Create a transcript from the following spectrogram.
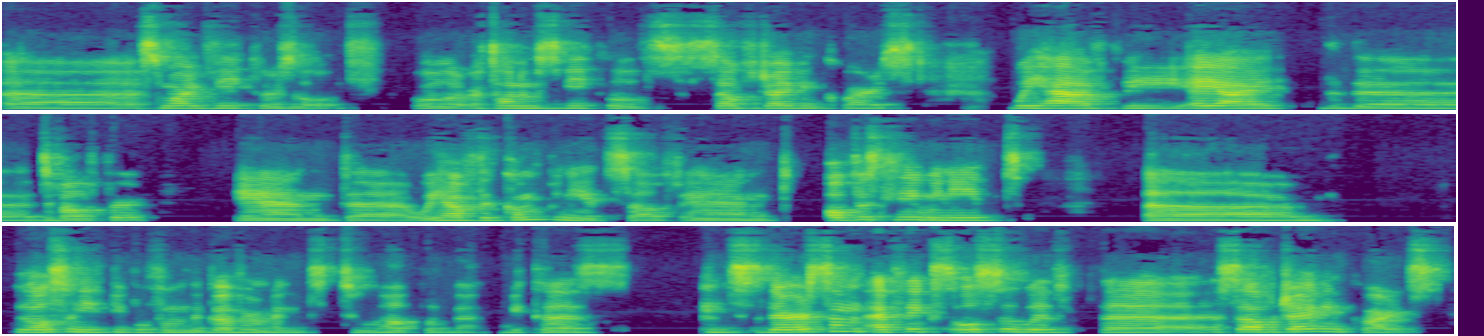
uh, smart vehicles or, or autonomous vehicles, self-driving cars, we have the AI, the developer, and uh, we have the company itself. And obviously, we need um, we also need people from the government to help with that because there are some ethics also with uh, self-driving cars,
